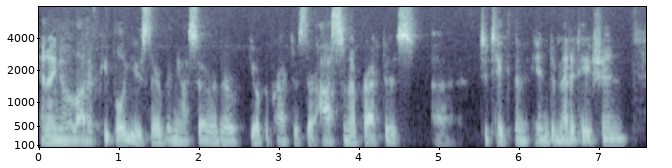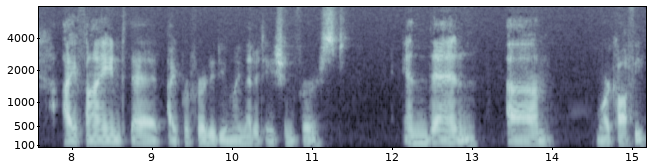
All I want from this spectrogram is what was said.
and I know a lot of people use their vinyasa or their yoga practice, their asana practice, uh, to take them into meditation. I find that I prefer to do my meditation first and then um, more coffee.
